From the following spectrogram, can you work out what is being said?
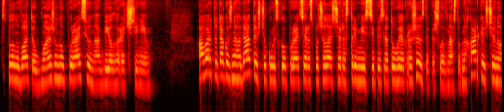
спланувати обмежену операцію на Білгородщині. А варто також нагадати, що курська операція розпочалась через три місяці після того, як рашисти пішли в наступ на Харківщину.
